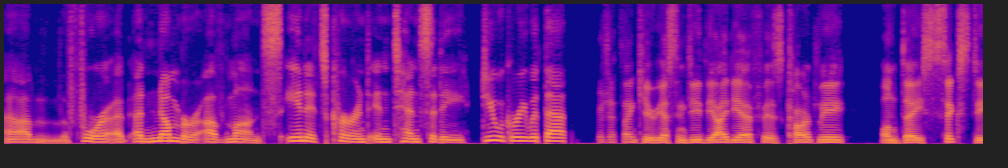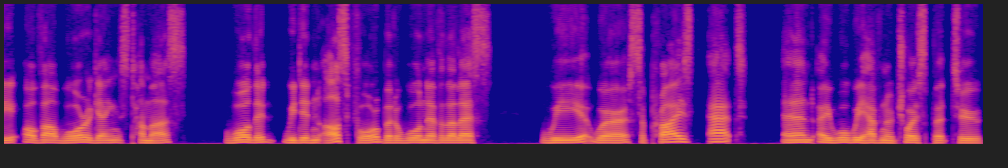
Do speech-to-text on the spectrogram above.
um, for a, a number of months in its current intensity. Do you agree with that? Brigitte, thank you. Yes, indeed. The IDF is currently on day 60 of our war against Hamas, a war that we didn't ask for, but a war nevertheless we were surprised at, and a war we have no choice but to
